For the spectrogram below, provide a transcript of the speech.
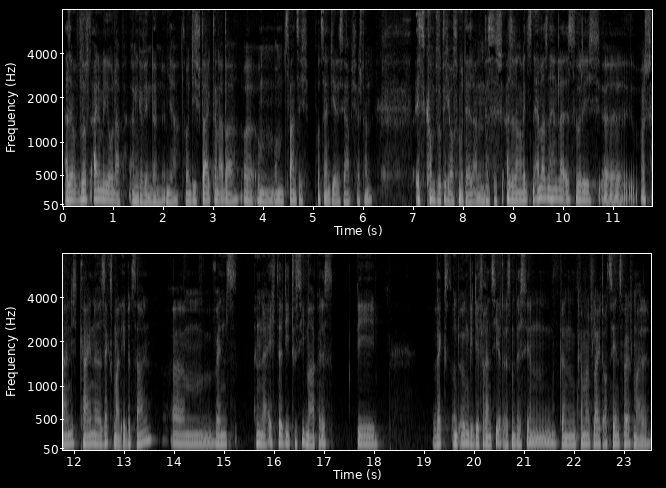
Also er wirft eine Million ab an Gewinn dann im Jahr. So und die steigt dann aber äh, um um 20 Prozent jedes Jahr, habe ich verstanden. Es kommt wirklich aufs Modell an. Das ist, also wenn es ein Amazon-Händler ist, würde ich äh, wahrscheinlich keine sechsmal E bezahlen. Ähm, wenn es eine echte D2C-Marke ist, die wächst und irgendwie differenziert ist ein bisschen, dann kann man vielleicht auch zehn, zwölf Mal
